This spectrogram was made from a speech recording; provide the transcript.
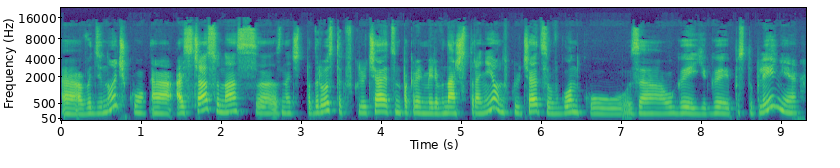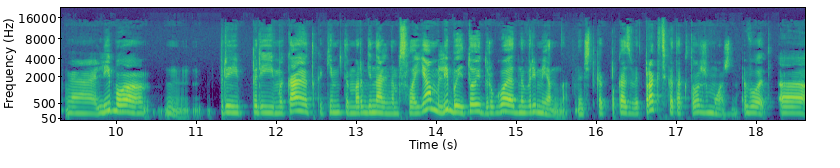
э, в одиночку. А, а сейчас у нас, э, значит, подросток включается, ну, по крайней мере, в нашей стране, он включается в гонку за ОГЭ, ЕГЭ и поступление, э, либо при, примыкают к каким-то маргинальным слоям, либо и то, и другое одновременно. Значит, как показывает практика, так тоже можно. Вот. Э,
